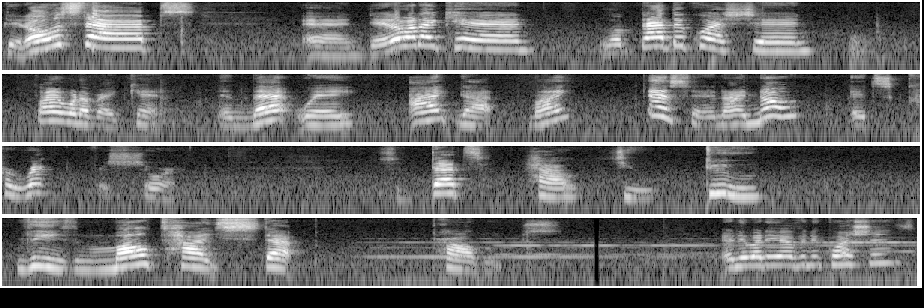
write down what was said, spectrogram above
did all the steps and did what I can looked at the question find whatever I can. And that way I got my answer and I know it's correct for sure. So that's how you do these multi-step problems. Anybody have any questions?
